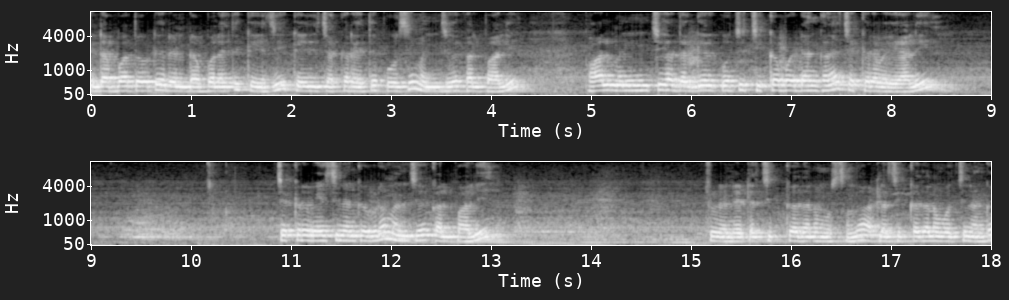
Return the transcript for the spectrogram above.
ఈ డబ్బాతోటి రెండు డబ్బాలు అయితే కేజీ కేజీ చక్కెర అయితే పోసి మంచిగా కలపాలి. పాలు మంచిగా దగ్గరికి వచ్చి చిక్కబడ్డాకనే చక్కెర వేయాలి. చక్కెర వేసినాక కూడా మంచిగా కలపాలి. చూడండి ఎట్లా చిక్కదనం వస్తుందో అట్లా చిక్కదనం వచ్చినాక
